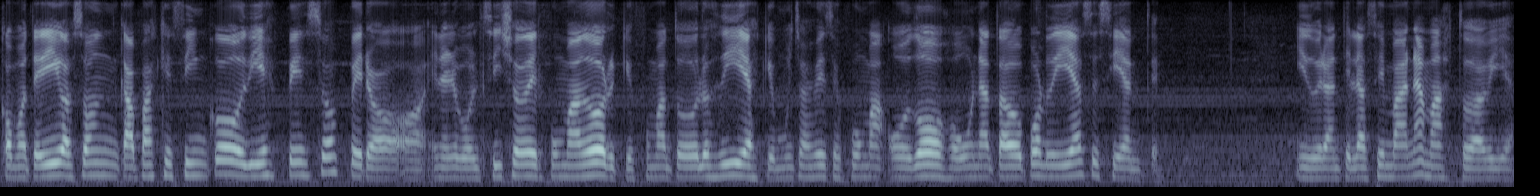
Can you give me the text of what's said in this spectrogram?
como te digo, son capaz que 5 o 10 pesos, pero en el bolsillo del fumador que fuma todos los días, que muchas veces fuma o dos o un atado por día, se siente. Y durante la semana más todavía.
